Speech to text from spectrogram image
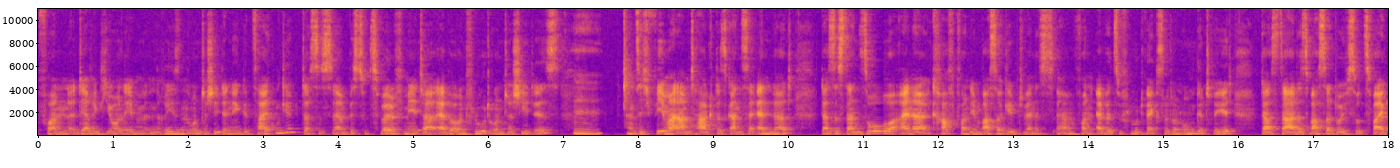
von der Region eben einen riesen Unterschied in den Gezeiten gibt, dass es ähm, bis zu 12 Meter Ebbe- und Flutunterschied ist mhm. und sich viermal am Tag das Ganze ändert, dass es dann so eine Kraft von dem Wasser gibt, wenn es ähm, von Ebbe zu Flut wechselt und umgedreht, dass da das Wasser durch so zwei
